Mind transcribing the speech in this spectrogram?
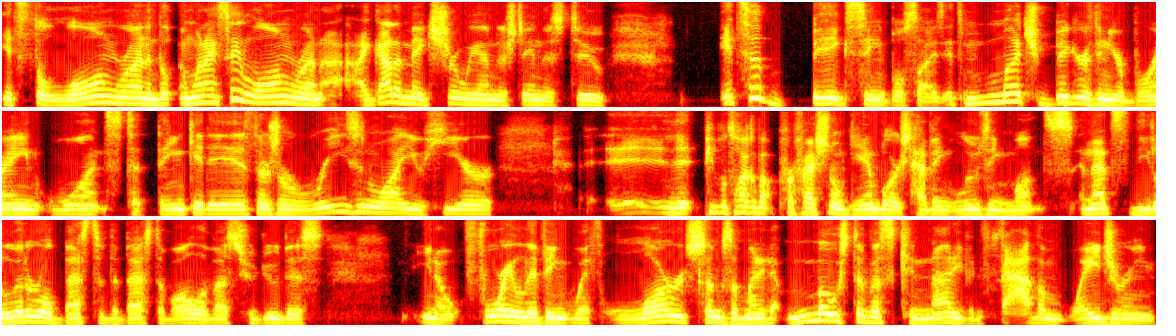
It's the long run. And, the, and when I say long run, I, I got to make sure we understand this too it's a big sample size. It's much bigger than your brain wants to think it is. There's a reason why you hear eh, that people talk about professional gamblers having losing months, and that's the literal best of the best of all of us who do this, you know, for a living with large sums of money that most of us cannot even fathom wagering.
